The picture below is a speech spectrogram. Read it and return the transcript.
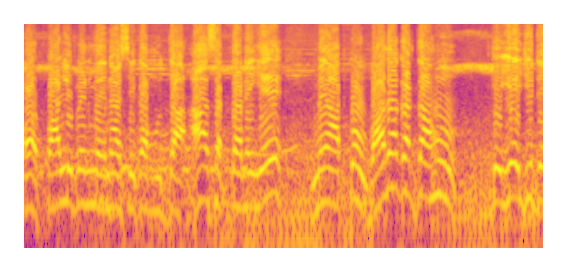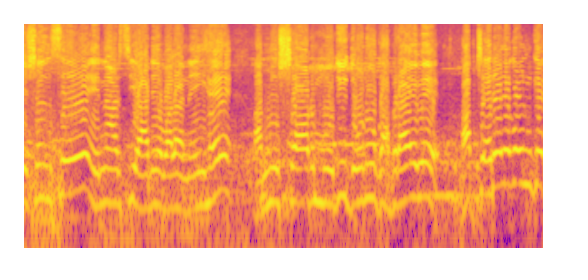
और पार्लियामेंट में एनआरसी का मुद्दा आ सकता नहीं है। मैं आपको वादा करता हूँ कि ये एजुटेशन से एनआरसी आने वाला नहीं है। अमित शाह और मोदी दोनों घबराए हुए। आप चेहरे देखो उनके।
